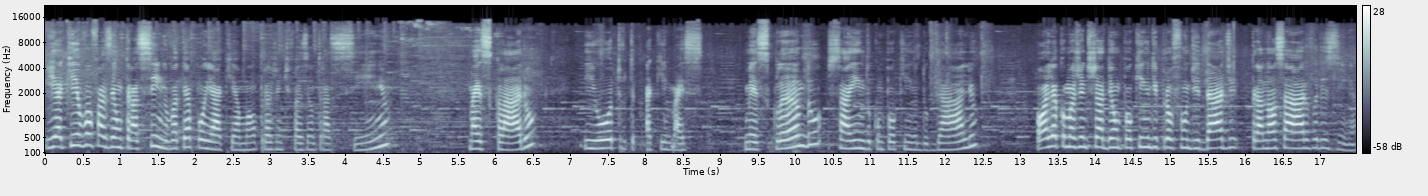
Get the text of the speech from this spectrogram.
E aqui eu vou fazer um tracinho, vou até apoiar aqui a mão para a gente fazer um tracinho mais claro e outro aqui mais mesclando, saindo com um pouquinho do galho. Olha como a gente já deu um pouquinho de profundidade para nossa árvorezinha.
